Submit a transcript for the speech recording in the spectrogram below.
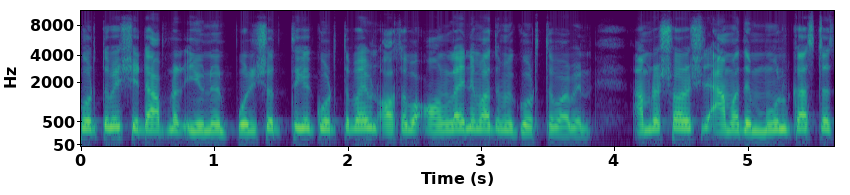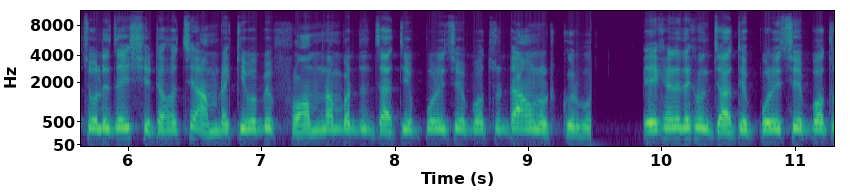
করতে হবে, সেটা আপনার ইউনিয়ন পরিষদ থেকে করতে পারবেন অথবা অনলাইনের মাধ্যমে করতে পারবেন। আমরা সরাসরি আমাদের মূল কাজটা চলে যাই, সেটা হচ্ছে আমরা কীভাবে ফর্ম নাম্বার দিয়ে জাতীয় পরিচয়পত্র ডাউনলোড করব। এখানে দেখুন জাতীয় পরিচয়পত্র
